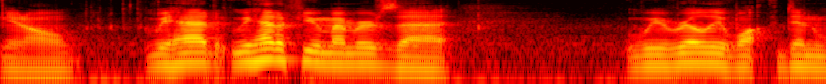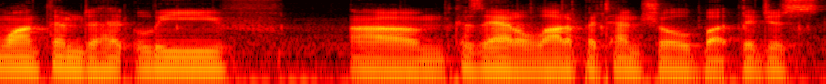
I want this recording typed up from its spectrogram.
you know we had we had a few members that we really wa- didn't want them to leave because um, they had a lot of potential, but they just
